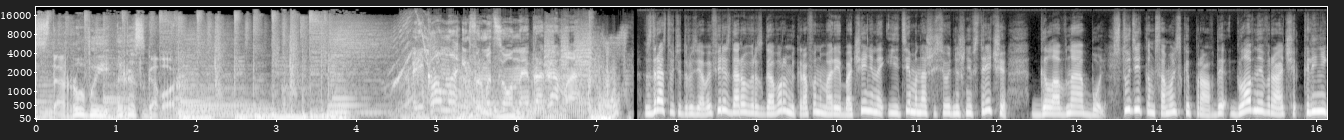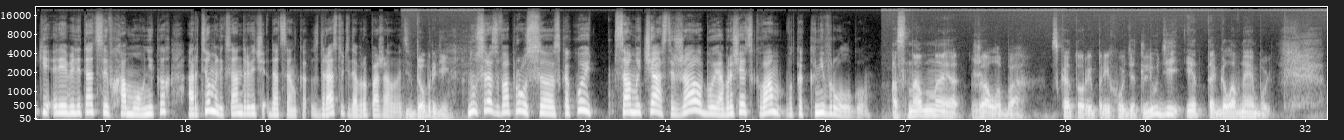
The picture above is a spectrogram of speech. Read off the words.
Здоровый разговор. Рекламно-информационная программа. Здравствуйте, друзья! В эфире «Здоровый разговор» у микрофона Мария Баченина и тема нашей сегодняшней встречи – головная боль. В студии «Комсомольской правды» главный врач клиники реабилитации в Хамовниках Артем Александрович Доценко. Здравствуйте, добро пожаловать. Добрый день. Ну, сразу вопрос, э, с какой самой частой жалобой обращаются к вам, вот как к неврологу? Основная жалоба, с которой приходят люди, это головная боль.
